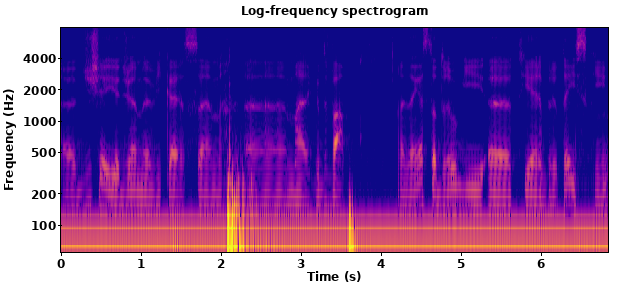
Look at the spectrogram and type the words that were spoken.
E, Dzisiaj jedziemy Vickersem e, Mark II. E, Jest to drugi tier brytyjski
